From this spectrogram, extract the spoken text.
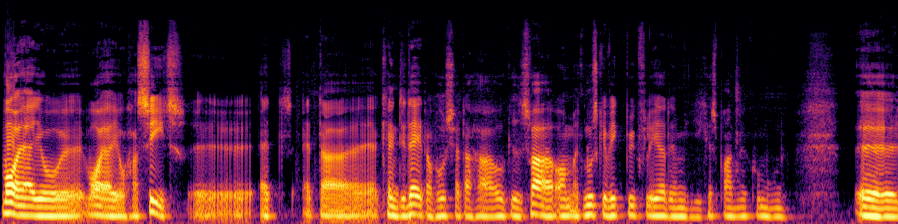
Hvor, jeg jo, øh, hvor jeg jo har set, øh, at, at der er kandidater hos jer, der har afgivet svar om, at nu skal vi ikke bygge flere af dem i Brande Kommune. Øh,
